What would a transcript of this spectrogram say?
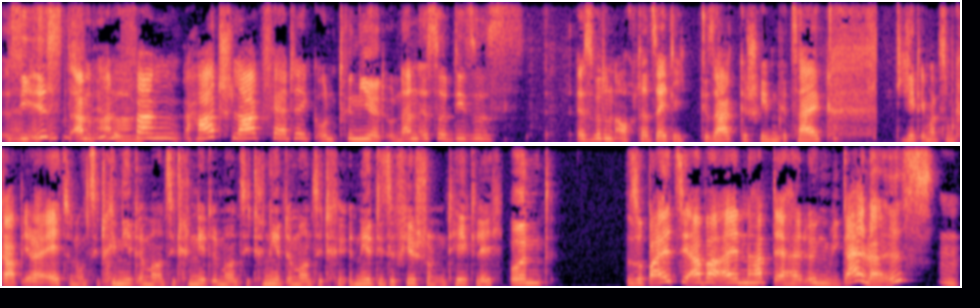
Sie geht ist am über. Anfang hart schlagfertig und trainiert und dann ist so dieses, es wird dann auch tatsächlich gesagt, geschrieben, gezeigt, die geht immer zum Grab ihrer Eltern und sie trainiert immer und sie trainiert immer und sie trainiert immer und sie trainiert diese vier Stunden täglich und sobald sie aber einen hat, der halt irgendwie geiler ist, Mhm.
